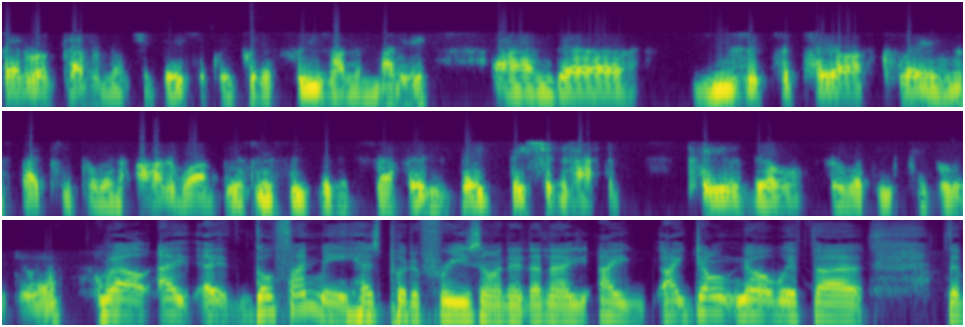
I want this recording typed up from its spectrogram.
federal government should basically put a freeze on the money and uh, use it to pay off claims by people in Ottawa, businesses that have suffered. They they shouldn't have to pay the bill for what these people are doing. Well, I, I GoFundMe has put a freeze on it, and I, I, I don't know if uh, the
